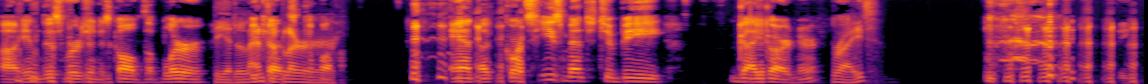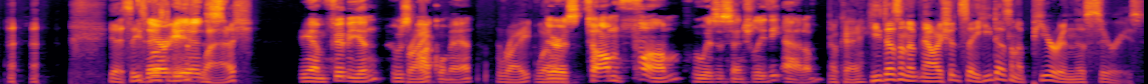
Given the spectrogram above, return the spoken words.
uh, in this version is called the Blur. The Atlanta because, Blur. and of course, he's meant to be Guy Gardner. Right. yes, he's There supposed to be the Flash. The amphibian, who's Right. Aquaman. Right. Well, There's Tom Thumb, who is essentially the Atom. okay. He doesn't. Now, I should say he doesn't appear in this series.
